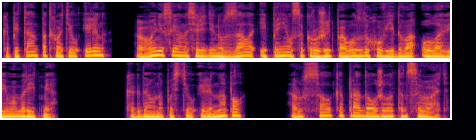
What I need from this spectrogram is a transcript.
Капитан подхватил Илин, вынес ее на середину зала и принялся кружить по воздуху в едва уловимом ритме. Когда он опустил Илин на пол, русалка продолжила танцевать.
